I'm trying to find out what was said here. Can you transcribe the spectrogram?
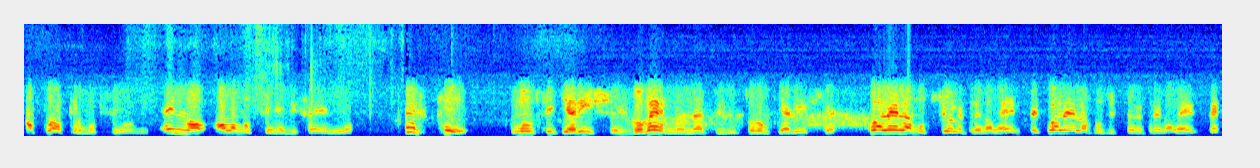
a quattro mozioni e no alla mozione di Sella. Perché non si chiarisce, il governo innanzitutto non chiarisce qual è la mozione prevalente, qual è la posizione prevalente,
